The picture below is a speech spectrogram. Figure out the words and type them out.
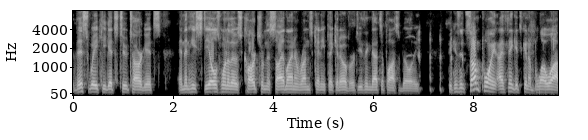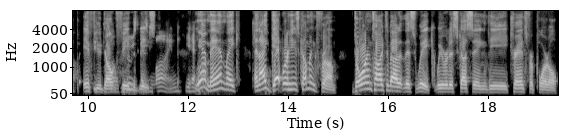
this week he gets two targets and then he steals one of those carts from the sideline and runs Kenny Pickett over? Do you think that's a possibility? because at some point, I think it's going to blow up if you don't feed the beast. mind. Yeah. Yeah, man. Like, and I get where he's coming from. Doran talked about it this week. We were discussing the transfer portal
